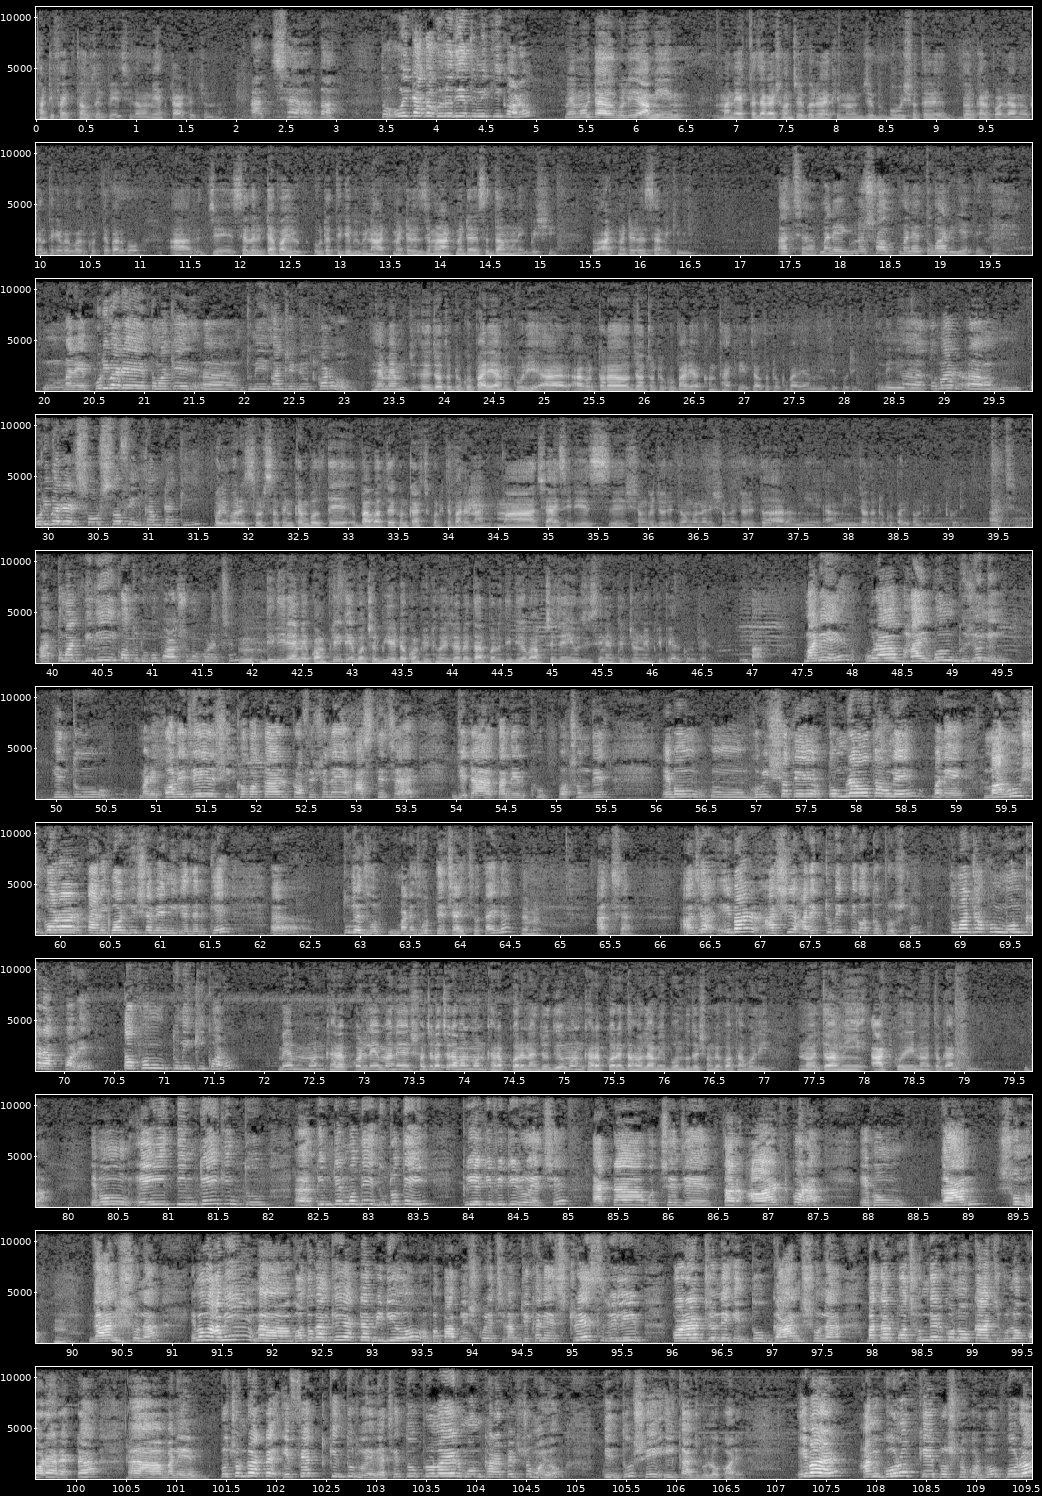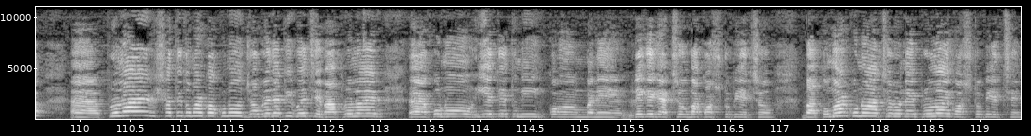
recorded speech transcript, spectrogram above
thirty five thousand পেয়েছিলাম আমি একটা আর্টের জন্য। আচ্ছা বাহ। তো ওই টাকাগুলো দিয়ে তুমি কি করো? ম্যাম ওই টাকাগুলি আমি মানে একটা জায়গায় সঞ্চয় করে রাখি মানে যে ভবিষ্যতে দরকার পড়লে আমি ওখান থেকে ব্যবহার করতে পারব। আর যে স্যালারিটা পাই ওটা থেকে বিভিন্ন আর্ট ম্যাটেরিয়ালস যেমন আর্ট ম্যাটেরিয়ালসের দাম অনেক বেশি তো আর্ট ম্যাটেরিয়ালস আমি কিনি। আচ্ছা মানে এগুলো সব মানে তোমার ইয়েতে? হ্যাঁ। মানে পরিবারে তোমাকে তুমি কন্ট্রিবিউট করো? হ্যাঁ ম্যাম যতটুকু পারি আমি করি আর আগরতলাও যতটুকু পারি এখন থাকি যতটুকু পারি আমি নিজে করি। তুমি নিজে তোমার পরিবারের সোর্স অফ ইনকামটা কি? পরিবারের সোর্স অফ ইনকাম বলতে বাবা তো এখন কাজ করতে পারে না মা আছে আইসিডিএস এর সঙ্গে জড়িত অঙ্গনারীর সঙ্গে জড়িত আর আমি আমি যতটুকু পারি কন্ট্রিবিউট করি। আচ্ছা আর তোমার দিদি কতটুকু পড়াশোনা করেছেন? উম, দিদির আমি কমপ্লিট এবছর বিএডও কমপ্লিট হয়ে যাবে তারপরে দিদিও ভাবছে যে ইউজিসি নেটের জন্য প্রিপেয়ার করবে। বাহ মানে ওরা ভাই বোন দুজনই কিন্তু মানে কলেজে শিক্ষকতার প্রফেশনে আসতে চায় যেটা তাদের খুব পছন্দের। এবং ভবিষ্যতে তোমরাও তাহলে মানে মানুষ গড়ার কারিগর হিসেবে নিজেদেরকে তুলে ধর মানে ধরতে চাইছো তাই না? হ্যাঁ আচ্ছা। আচ্ছা এবার আসি আরেকটু ব্যক্তিগত প্রশ্নে। তোমার যখন মন খারাপ করে তখন তুমি কি করো? ম্যাম মন খারাপ করলে মানে সচরাচর আমার মন খারাপ করে না। যদিও মন খারাপ করে তাহলে আমি বন্ধুদের সঙ্গে কথা বলি। নয়তো আমি আর্ট করি নয়তো গান শুনি। বাহ! এবং এই তিনটেই কিন্তু তিনটের মধ্যে এই দুটোতেই ক্রিয়েটিভিটি রয়েছে। একটা হচ্ছে যে তার আর্ট করা এবং গান শোনো। গান শোনা। এবং আমি গতকালকেই একটা ভিডিও পাবলিশ করেছিলাম যেখানে স্ট্রেস রিলিভ করার জন্য কিন্তু গান শোনা বা তার পছন্দের কোনো কাজগুলো করার একটা মানে প্রচণ্ড একটা এফেক্ট কিন্তু রয়ে গেছে। তো প্রলয়ের মন খারাপের সময়ও কিন্তু সে এই কাজগুলো করে। এবার আমি গৌরবকে প্রশ্ন করব। গৌরব প্রলয়ের সাথে তোমার কখনো ঝগড়াঝাটি হয়েছে? বা প্রলয়ের কোনো ইয়েতে তুমি মানে রেগে গেছো বা কষ্ট পেয়েছ? বা তোমার কোনো আচরণে প্রলয় কষ্ট পেয়েছে?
